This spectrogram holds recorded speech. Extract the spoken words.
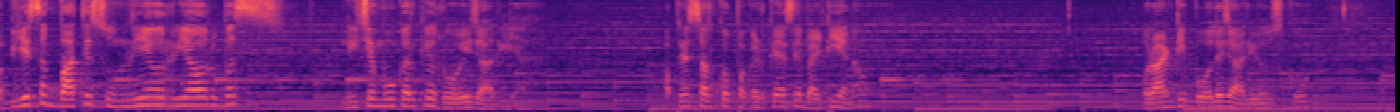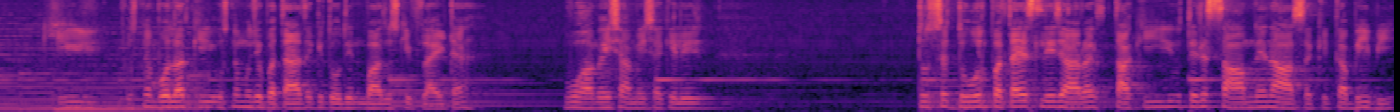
अब ये सब बातें सुन रही है और रिया और बस नीचे मुँह करके रोए जा रही है। अपने सर को पकड़ के ऐसे बैठी है ना और आंटी बोले जा रही है उसको कि उसने बोला कि उसने मुझे बताया था कि दो दिन बाद उसकी फ़्लाइट है। वो हमेशा हमेशा के लिए तुझसे दूर पता है, इसलिए जा रहा है ताकि वो तेरे सामने ना आ सके कभी भी।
